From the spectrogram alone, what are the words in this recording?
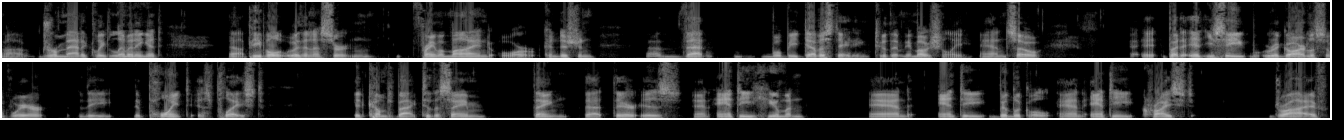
uh, dramatically limiting it. Uh, people within a certain frame of mind or condition, uh, that will be devastating to them emotionally. And so, it, but it, you see, regardless of where the the point is placed, it comes back to the same thing that there is an anti-human and anti-biblical and anti-Christ drive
